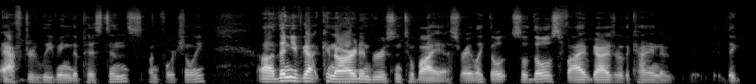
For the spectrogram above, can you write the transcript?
after leaving the Pistons, unfortunately. Uh, then you've got Kennard and Bruce and Tobias, right? Like those, so those five guys are the kind of the,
